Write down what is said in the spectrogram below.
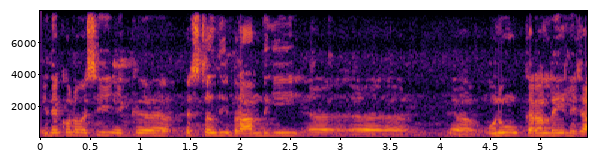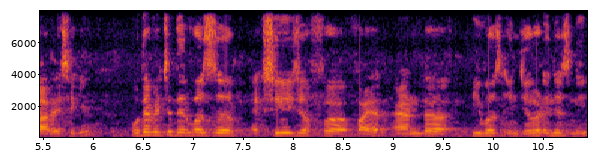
ਇਹਦੇ ਕੋਲੋਂ ਅਸੀਂ ਇੱਕ ਪਿਸਟਲ ਦੀ ਬਰਾਮਦਗੀ ਅ, ਅ, ਅ, ਉਹਨੂੰ ਕਰਨ ਲਈ ਲਿਜਾ ਰਹੇ ਸੀਗੇ ਉਹਦੇ ਵਿੱਚ there was exchange of fire and he was injured in his knee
